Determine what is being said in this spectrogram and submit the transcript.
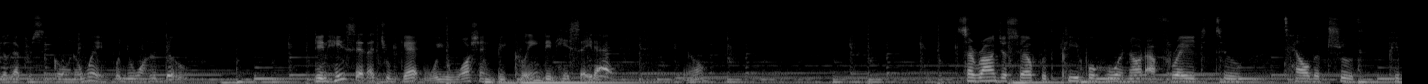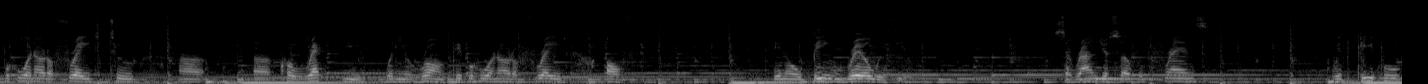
your leprosy going away. What do you want to do? Didn't he say that you get, you wash and be clean? Didn't he say that? You know, Surround yourself with people who are not afraid to tell the truth, people who are not afraid to uh, uh, correct you when you're wrong, people who are not afraid of, you know, being real with you. Surround yourself with friends, with people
